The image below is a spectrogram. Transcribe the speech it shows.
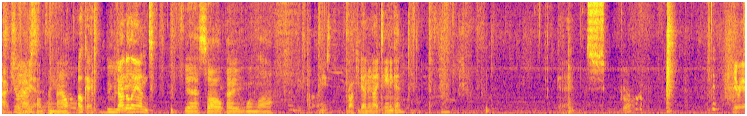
actually have something now. Okay. Down to land! Yeah, so I'll pay one life. Let me rock you down to 19 again. Gonna. There we go.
